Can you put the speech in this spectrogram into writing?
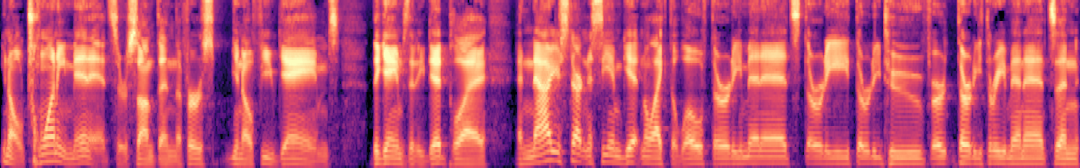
you know, 20 minutes or something the first, you know, few games, the games that he did play. And now you're starting to see him getting to like the low 30 minutes, 30, 32, 33 minutes. And,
